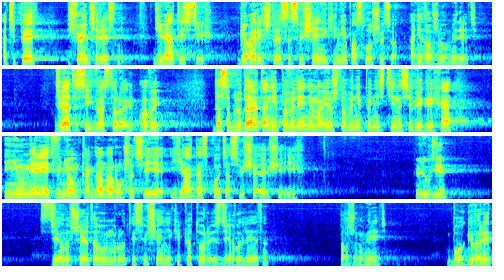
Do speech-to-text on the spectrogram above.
А теперь еще интереснее. Девятый стих говорит, что если священники не послушаются, они должны умереть. Девятый стих 22 главы. «Да соблюдают они повеление мое, чтобы не понести на себе греха и не умереть в нем, когда нарушат сие. Я, Господь, освящающий их». Люди, сделавшие это, умрут, и священники, которые сделали это, должны умереть. Бог говорит,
